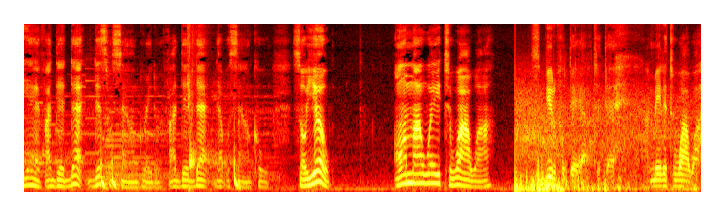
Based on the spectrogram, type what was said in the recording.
Yeah, if I did that, this would sound greater. If I did that, that would sound cool. So, yo, on my way to Wawa, it's a beautiful day out today. I made it to Wawa.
